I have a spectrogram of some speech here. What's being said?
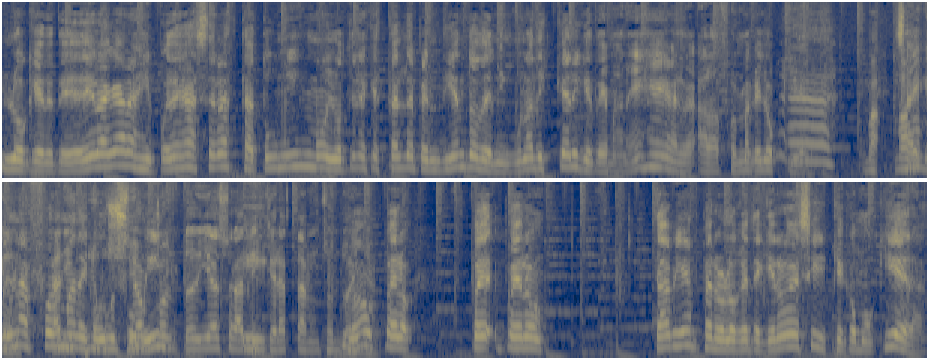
lo que te dé la gana y puedes hacer hasta tú mismo y no tienes que estar dependiendo de ninguna disquera y que te maneje a la, a la forma que ellos quieran. Ah, ma- O sea, más o hay menos. una forma La de consumir Con todo eso, las y- disqueras también son dueñas. No, pero, pe- pero, está bien, pero lo que te quiero decir que como quiera,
